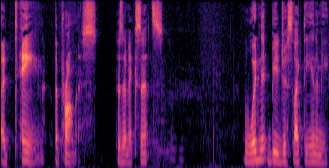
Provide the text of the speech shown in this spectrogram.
attain the promise. Does that make sense? Wouldn't it be just like the enemy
